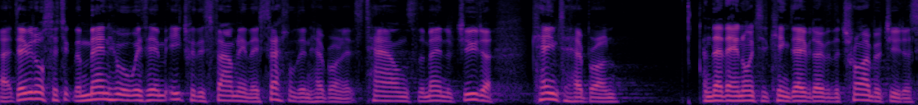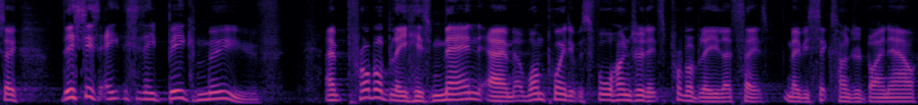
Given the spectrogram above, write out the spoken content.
Uh, David also took the men who were with him, each with his family, and they settled in Hebron and its towns. The men of Judah came to Hebron, and there they anointed King David over the tribe of Judah. So this is a, this is a big move. And probably his men, um, at one point it was 400, it's probably, let's say it's maybe 600 by now.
